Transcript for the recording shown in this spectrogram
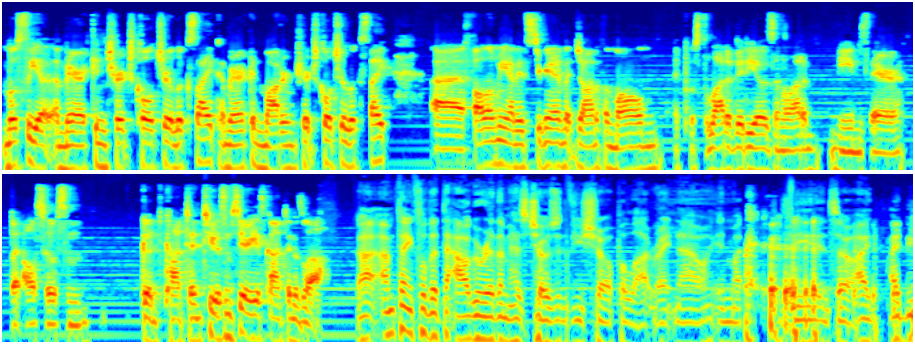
mostly American church culture looks like, American modern church culture looks like. Uh, follow me on Instagram at Jonathan Malm. I post a lot of videos and a lot of memes there, but also some good content too, some serious content as well. Uh, I'm thankful that the algorithm has chosen if you show up a lot right now in my feed, and so I I do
